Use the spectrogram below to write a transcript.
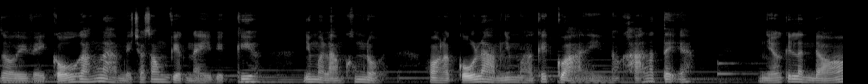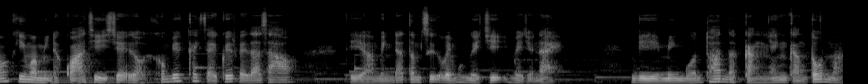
rồi phải cố gắng làm để cho xong việc này, việc kia, nhưng mà làm không nổi. Hoặc là cố làm nhưng mà kết quả thì nó khá là tệ á. Nhớ cái lần đó khi mà mình đã quá trì trệ rồi, không biết cách giải quyết phải ra sao, thì à, mình đã tâm sự với một người chị về chuyện này. Vì mình muốn thoát ra càng nhanh càng tốt mà,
